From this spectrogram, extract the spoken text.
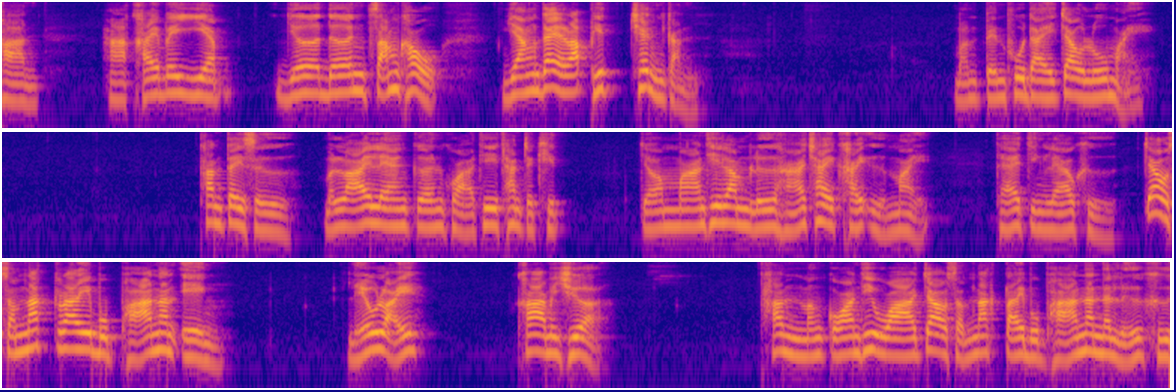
ผ่าน หากใครไปเหยียบ เยอเดินซ้ำเข้า ยังได้รับพิษเช่นกัน มันเป็นผู้ใดเจ้ารู้ไหม ท่านไต้สื่อมันร้ายแรงเกินกว่าที่ท่านจะคิด จอมมารที่ล่ำลือหาใช่ใครอื่นไม่ แท้จริงแล้วคือ เจ้าสำนักไกรบุปผานั่นเอง เหลวไหล ข้าไม่เชื่อ ท่านมังกรที่วาเจ้าสำนักไตบุภานั่นน่ะหรือคือ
